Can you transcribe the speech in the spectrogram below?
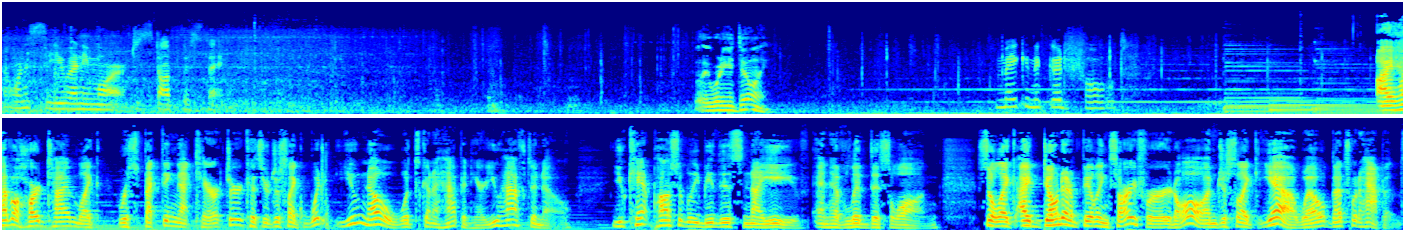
I don't want to see you anymore. Just stop this thing. Billy, what are you doing? Making a good fold. I have a hard time like respecting that character because you're just like, what? You know what's going to happen here. You have to know. You can't possibly be this naive and have lived this long. So like, I don't end up feeling sorry for her at all. I'm just like, yeah, well, that's what happens.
